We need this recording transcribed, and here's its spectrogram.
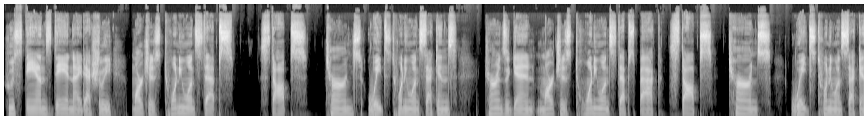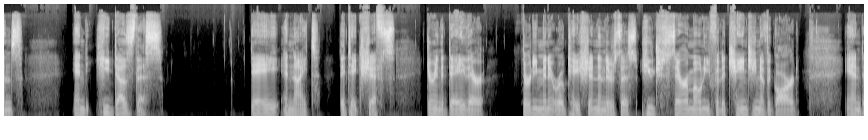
who stands day and night, actually marches 21 steps stops, turns, waits 21 seconds, turns again, marches 21 steps back, stops, turns, waits 21 seconds. And he does this day and night. They take shifts. During the day, they're 30 minute rotation, and there's this huge ceremony for the changing of the guard. And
